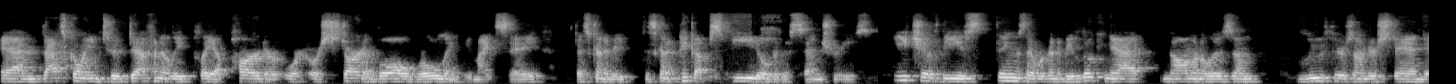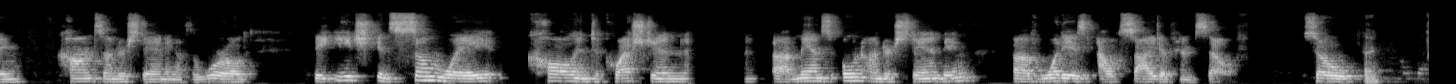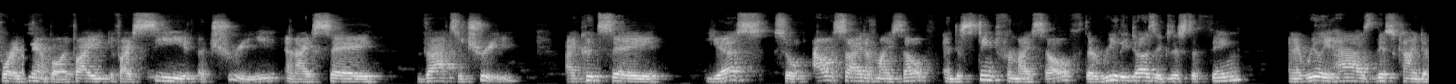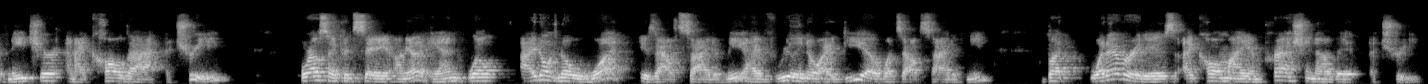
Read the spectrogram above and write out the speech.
And that's going to definitely play a part or, or, or start a ball rolling, we might say, that's going to be that's going to pick up speed over the centuries. Each of these things that we're going to be looking at, nominalism, Luther's understanding, Kant's understanding of the world, they each, in some way, call into question uh, man's own understanding of what is outside of himself. So, okay. for example, if I if I see a tree and I say that's a tree, I could say yes. So outside of myself and distinct from myself, there really does exist a thing, and it really has this kind of nature, and I call that a tree. Or else I could say, on the other hand, well, I don't know what is outside of me. I have really no idea what's outside of me. But whatever it is, I call my impression of it a tree.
